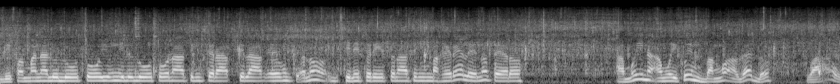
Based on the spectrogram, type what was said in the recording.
Hindi pa man naluluto yung niluluto nating tirap tilak yung ano, pinipirito nating makirel eh, no? Pero amoy na amoy ko yung bango agad, oh. Wow.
